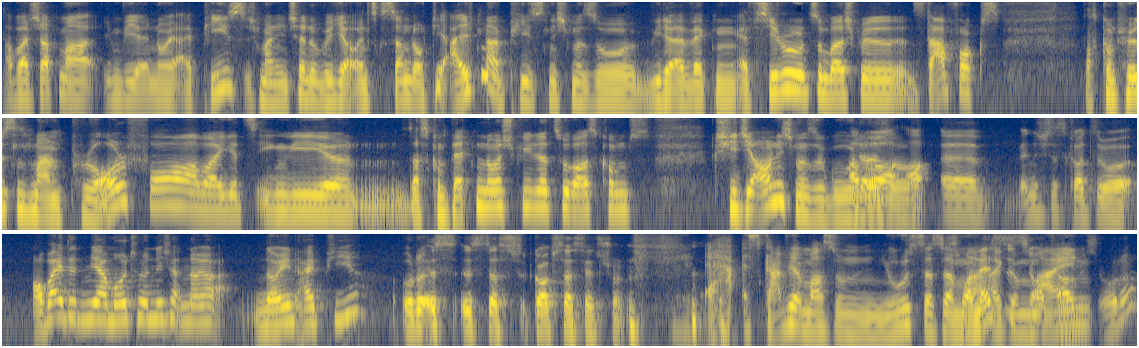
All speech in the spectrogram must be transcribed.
Aber statt mal irgendwie neue IPs, ich meine, Nintendo will ja auch insgesamt auch die alten IPs nicht mehr so wieder erwecken. F-Zero zum Beispiel, Star Fox, das kommt höchstens mal im Brawl vor, aber jetzt irgendwie äh, das komplette neue Spiel dazu rauskommt, geschieht ja auch nicht mehr so gut. Aber also. äh, wenn ich das gerade so. Arbeitet Miyamoto nicht an neuer, neuen IP? Oder ist, ist das, gab es das jetzt schon? Ja, es gab ja mal so ein News, dass er das mal allgemein. Jahr, ich, oder?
